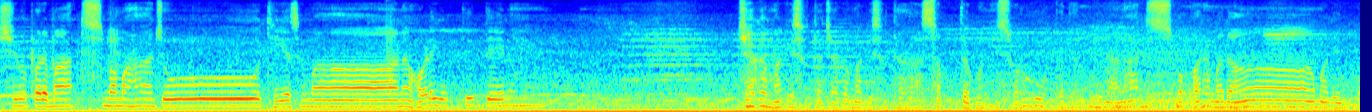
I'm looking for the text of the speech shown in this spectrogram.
ಶಿವ ಪರಮಾತ್ಮ ಮಹಾಜ್ಯೋತಿಯ ಸಮಾನ ಹೊಳೆಯುತ್ತಿದ್ದೇನೆ. ಜಗಮಗಿಸುತ್ತ ಜಗಮಗಿಸುತ್ತ ಸಪ್ತಗುಣಿ ಸ್ವರೂಪದಲ್ಲಿ ನಾನಾತ್ಮ ಪರಮಧಾಮದಿಂದ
